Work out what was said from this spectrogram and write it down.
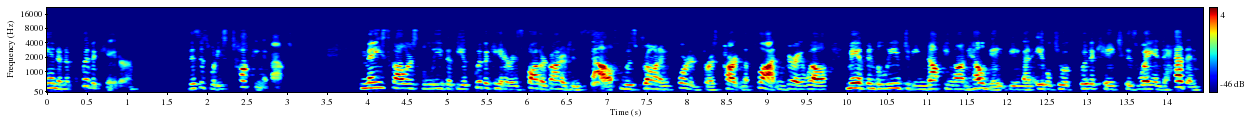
in an equivocator, this is what he's talking about. Many scholars believe that the equivocator is Father Garnet himself, who was drawn and quartered for his part in the plot, and very well may have been believed to be knocking on Hellgate, being unable to equivocate his way into heaven.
